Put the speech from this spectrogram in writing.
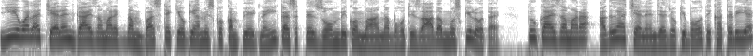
ये वाला चैलेंज गाइस हमारा एकदम बस्ट है क्योंकि हम इसको कंप्लीट नहीं कर सकते। जोम्बी को मारना बहुत ही ज़्यादा मुश्किल होता है। तो गाइस हमारा अगला चैलेंज है जो कि बहुत ही खतरी है।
